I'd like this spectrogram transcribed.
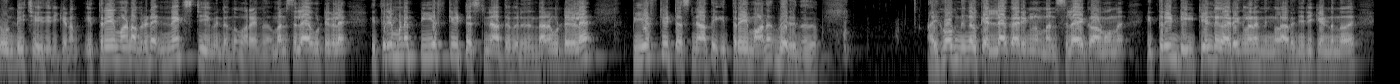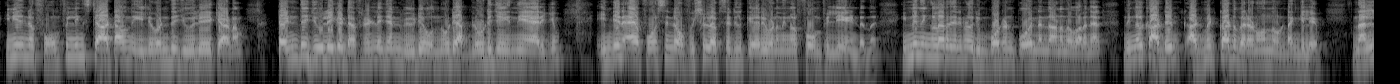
ട്വന്റി ചെയ്തിരിക്കണം. ഇത്രയുമാണ് അവരുടെ നെക്സ്റ്റ് ഈവെന്റ് എന്ന് പറയുന്നത്. മനസ്സിലായ കുട്ടികളെ? ഇത്രയുമാണ് പി എഫ് ടി ടെസ്റ്റിനകത്ത് വരുന്നത്. എന്താണ് കുട്ടികളെ? പി എഫ് ടി ടെസ്റ്റിനകത്ത് ഇത്രയുമാണ് വരുന്നത്. ഐ ഹോപ്പ് നിങ്ങൾക്ക് എല്ലാ കാര്യങ്ങളും മനസ്സിലായി കാണുമെന്ന് ഇത്രയും ഡീറ്റെയിൽഡ് കാര്യങ്ങളാണ് നിങ്ങൾ അറിഞ്ഞിരിക്കേണ്ടത് ഇനി ഇതിന്റെ ഫോം ഫില്ലിംഗ് സ്റ്റാർട്ട് ആവുന്ന ഇലവൻത്ത് ജൂലൈക്കാണ്. ടെൻത്ത് ജൂലൈക്ക് ഡെഫിനറ്റ്ലി ഞാൻ വീഡിയോ ഒന്നുകൂടി അപ്ലോഡ് ചെയ്യുന്നതായിരിക്കും. ഇന്ത്യൻ എയർഫോഴ്സിന്റെ ഒഫീഷ്യൽ വെബ്സൈറ്റിൽ കയറി വേണം നിങ്ങൾ ഫോം ഫില്ല് ചെയ്യേണ്ടത്. ഇനി നിങ്ങൾ അറിഞ്ഞിരിക്കുന്ന ഒരു ഇമ്പോർട്ടന്റ് പോയിന്റ് എന്താണെന്ന് പറഞ്ഞാൽ നിങ്ങൾക്ക് അഡ്മിറ്റ് കാർഡ് വരണമെന്നുണ്ടെങ്കിൽ നല്ല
